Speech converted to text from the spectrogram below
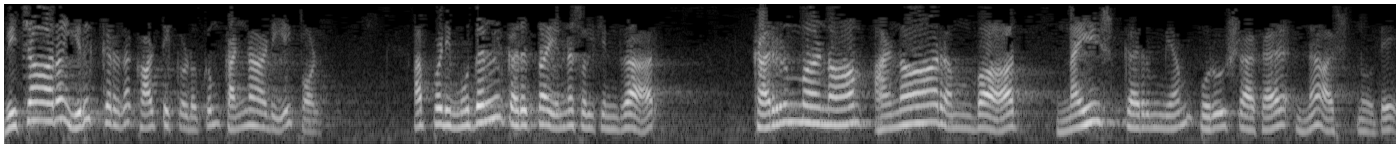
விசாரம் இருக்கிறத காட்டி கொடுக்கும் கண்ணாடியை போல. அப்படி முதல் கருத்தா என்ன சொல்கின்றார்? கர்மணாம் அனாரம்பாத் நைஷ்கர்மியம் புருஷக ந அஷ்ணுதே.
